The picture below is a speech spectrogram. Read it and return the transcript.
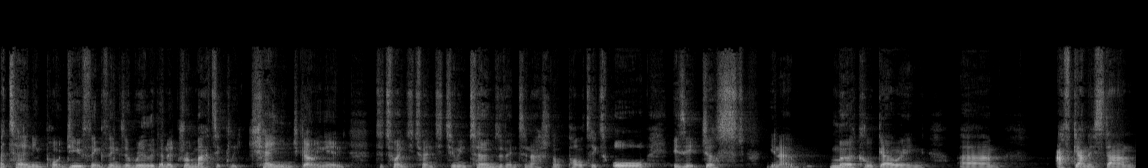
a turning point? Do you think things are really going to dramatically change going into 2022 in terms of international politics, or is it just you know Merkel going, um, Afghanistan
